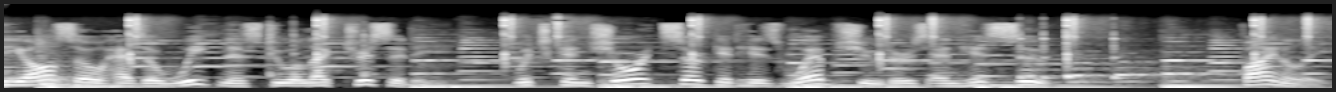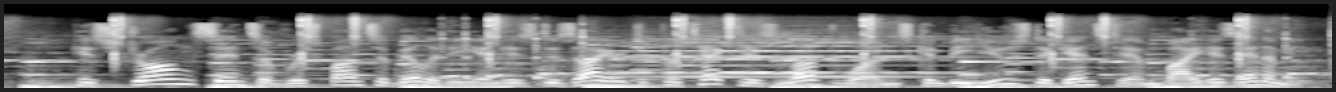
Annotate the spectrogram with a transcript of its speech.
He also has a weakness to electricity, which can short-circuit his web shooters and his suit. Finally, his strong sense of responsibility and his desire to protect his loved ones can be used against him by his enemies,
